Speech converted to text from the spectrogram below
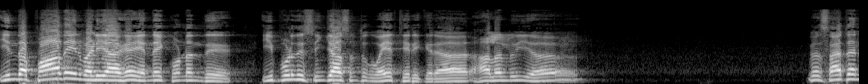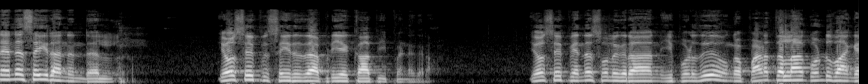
இந்த பாதையின் வழியாக என்னை கொண்டு வந்து இப்பொழுது சிங்காசனத்துக்கு உயர்த்தியிருக்கிறார். ஹalleluya இப்ப சாத்தான் என்ன செய்கிறான் என்றால் யோசேப்பு செய்கிறத அப்படியே காப்பி பண்ணுகிறான். யோசேப் என்ன சொல்லுகிறான்? இப்பொழுது உங்க பணத்தெல்லாம் கொண்டு வாங்க.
